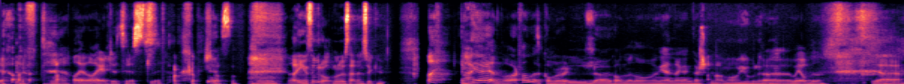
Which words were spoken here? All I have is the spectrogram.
Ja, Han ene var helt utrøstelig. Stakkars, altså. Det er ingen som gråter når du selger en sykkel? Nei, ikke ennå i hvert fall. Det kommer vel å komme noe en eller annen gang, kanskje. Da må jobbe litt med det. Ja, ja.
